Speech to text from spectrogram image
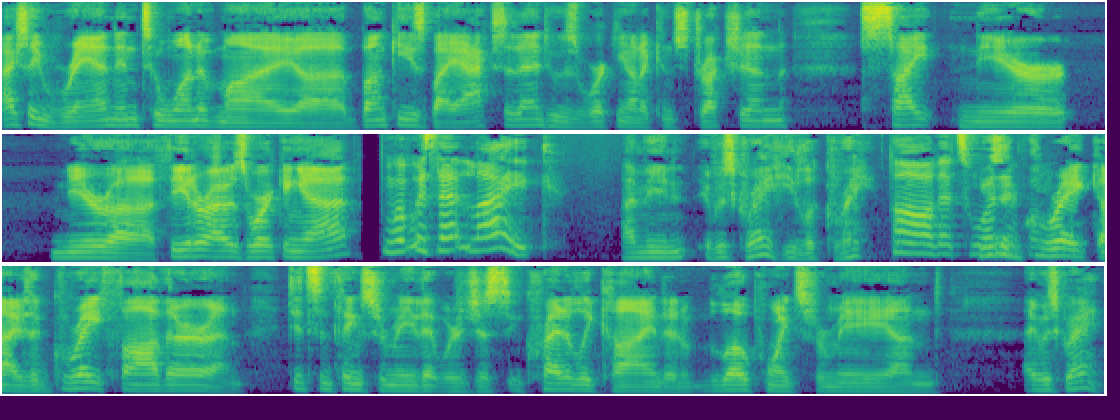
I actually ran into one of my uh, bunkies by accident who was working on a construction site near near a theater I was working at. What was that like? I mean, it was great. He looked great. Oh, that's wonderful. He was a great guy. He was a great father and did some things for me that were just incredibly kind and low points for me. And it was great.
